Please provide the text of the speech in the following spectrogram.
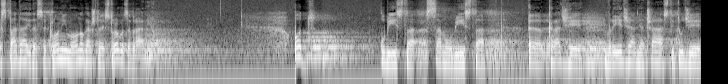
spada i da se klonimo onoga što je strogo zabranio. Od ubijstva, samoubijstva, E, krađe, vrijeđanja, časti, tuđe, e,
